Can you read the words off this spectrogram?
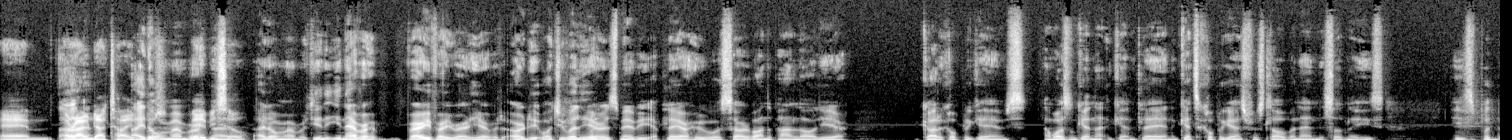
um, around that time. I don't remember. Maybe so. I don't remember. You, you never, very, very rarely hear of it. Or what you will hear is maybe a player who was sort of on the panel all year, got a couple of games and wasn't getting getting play, and gets a couple of games for his club, and then suddenly he's he's. But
